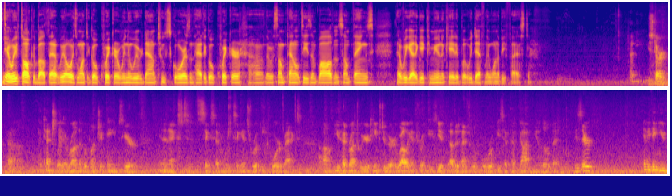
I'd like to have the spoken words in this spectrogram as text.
Yeah, we've talked about that. We always wanted to go quicker. We knew we were down two scores and had to go quicker. Uh, there were some penalties involved and some things that we got to get communicated, but we definitely want to be faster. You start uh, potentially a run of a bunch of games here in the next six, seven weeks against rookie quarterbacks. Um, You've had runs where your teams do very well against rookies, you have other times where rookies have have gotten you a little bit. Is there anything you,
